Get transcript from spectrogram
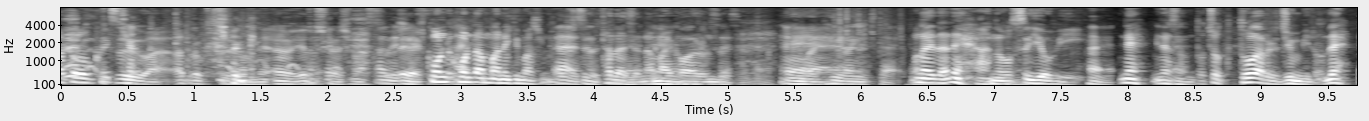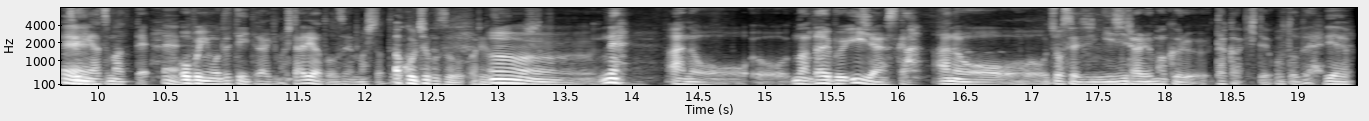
あと6 2はあと6 2なんで、うん、よろしくお願いします。えー混混乱招きますんで、はいただでさえ名前変わるんで、そうですよね。平和平和に行きたい。この間ねあの水曜日、はい。ね皆さんとちょっととある準備のねええ。全員集まって、ええ。オープニングも出ていただきましてありがとうございましたあこちらこそありがとうございました。うん。ねあのまあだいぶいいじゃないですか。あの女性陣にいじられまくる高木ということで。いややっ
